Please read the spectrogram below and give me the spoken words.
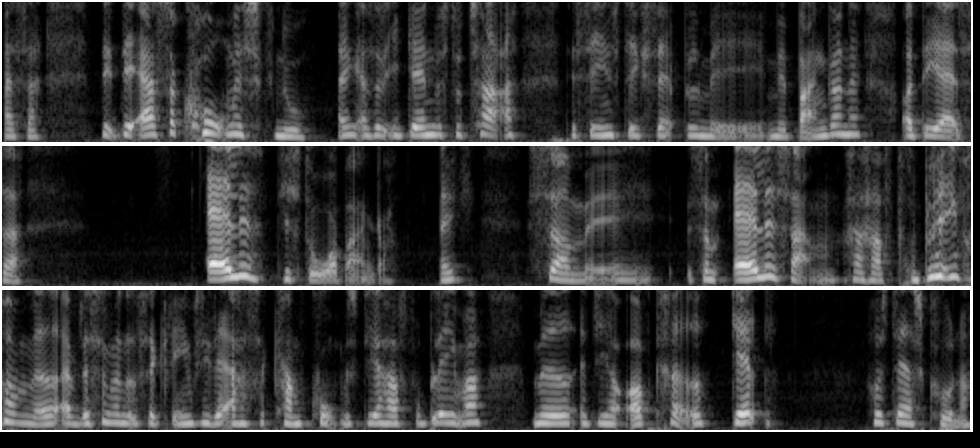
Altså, det, det er så komisk nu. Ikke? Altså igen, hvis du tager det seneste eksempel med, med bankerne, og det er altså alle de store banker, ikke? Som, øh, som alle sammen har haft problemer med, jeg bliver simpelthen nødt til at grine, fordi det er så kampkomisk. De har haft problemer med, at de har opkrævet gæld hos deres kunder,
